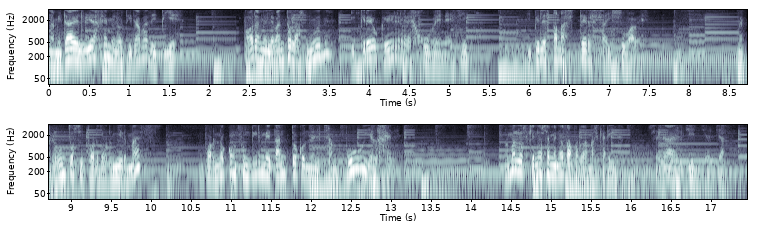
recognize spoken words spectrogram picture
La mitad del viaje me lo tiraba de pie. Ahora me levanto a las 9 y creo que he rejuvenecido. Mi piel está más tersa y suave. Me pregunto si por dormir más o por no confundirme tanto con el champú y el gel. Lo malo es que no se me nota por la mascarilla. Será el yin y el yang.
